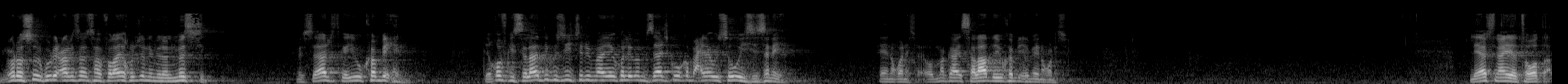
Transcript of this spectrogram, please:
muxuu rasuulku uri ala sla slam falaa yakhrujana min almasjid masaajidka yuu ka bixin. Dee qofkii salaaddii ku sii jiri maayo kolleyba masaajidka u ka baxaya uu soo weyseysanaya. Ayay noqonaysaa. Oo markaa salaadda yuu ka bixin bay liajli an yatawaa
